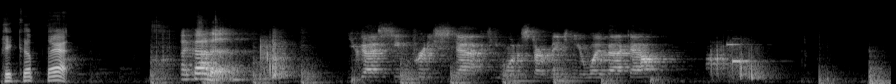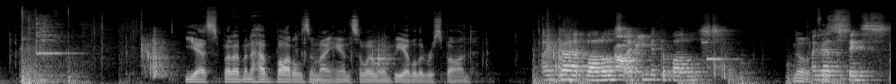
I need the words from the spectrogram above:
Pick up that. I got it. You guys seem pretty stacked. Do you want to start making your way back out? Yes, but I'm gonna have bottles in my hand, so I won't be able to respond. I got bottles. I can get the bottles. No, I got space.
